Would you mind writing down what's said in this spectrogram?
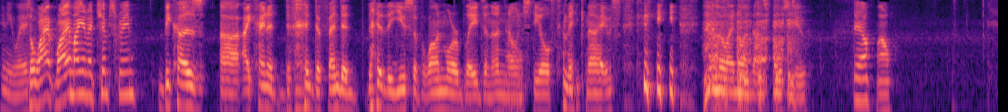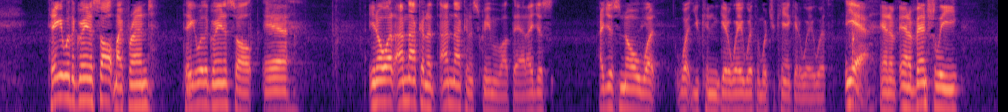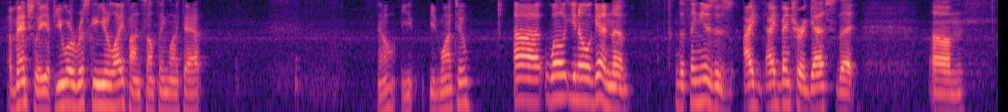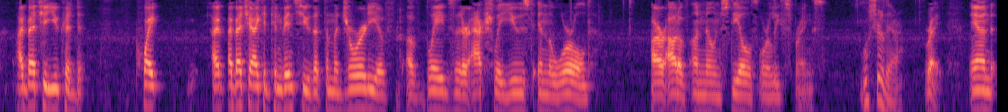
anyway, so why why am I in a chimp scream? because uh, I kind of de- defended the use of lawnmower blades and unknown No. steels to make knives, even though I know I'm not supposed to. Yeah, well. Take it with a grain of salt, my friend. Take it with a grain of salt. Yeah, You know what? I'm not gonna I'm not gonna scream about that. I just I just know what what you can get away with and what you can't get away with. yeah, And and eventually eventually if you were risking your life on something like that, you know, you you'd want to? Uh, well, you know, again, the the thing is, is I'd I'd venture a guess that, um, I bet you you could quite. I, I bet you I could convince you that the majority of, of blades that are actually used in the world are out of unknown steels or leaf springs. Well, sure they are. Right. And,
